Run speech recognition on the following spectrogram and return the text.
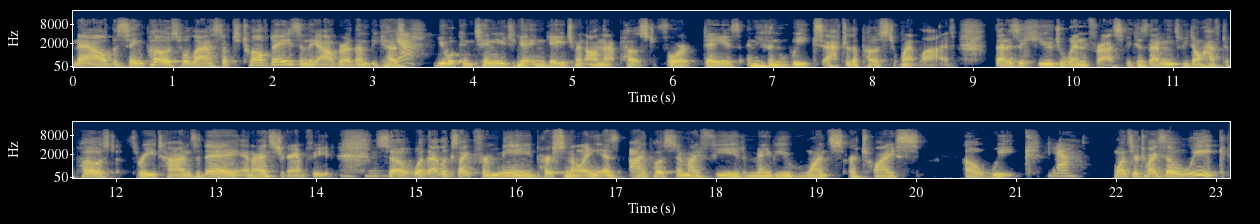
now the same post will last up to 12 days in the algorithm because Yeah. you will continue to get engagement on that post for days and even weeks after the post went live. That is a huge win for us because that means we don't have to post three times a day in our Instagram feed. Mhm. So, what that looks like for me personally is I post in my feed maybe once or twice a week. Yeah. Once or twice a week.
